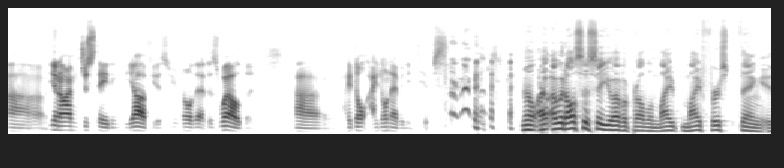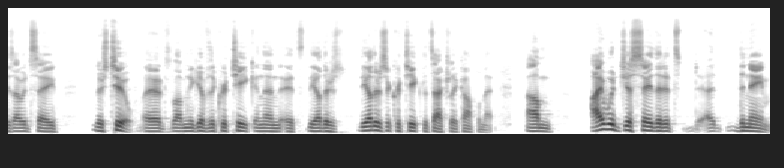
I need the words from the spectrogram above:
uh, you know, I'm just stating the obvious. You know that as well, but uh, I don't I don't have any tips. No, I, I would also say you have a problem. My my first thing is I would say there's two. It's- I'm going to give the critique, and then it's the others. The others a critique that's actually a compliment. Um, I would just say that it's uh, the name.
